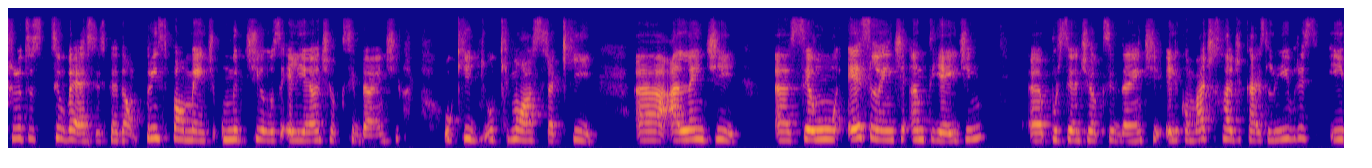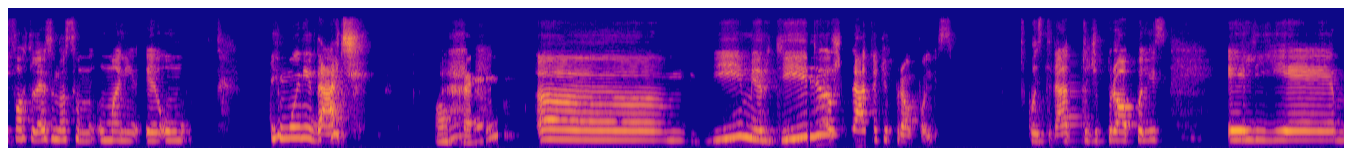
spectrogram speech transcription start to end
frutos silvestres, perdão, principalmente o mirtilos, ele é antioxidante, o que, o que mostra que, uh, além de uh, ser um excelente anti-aging, por ser antioxidante, ele combate os radicais livres e fortalece a nossa humani um, imunidade. Ok. e mirtilhos. O extrato de própolis. O extrato de própolis, ele é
